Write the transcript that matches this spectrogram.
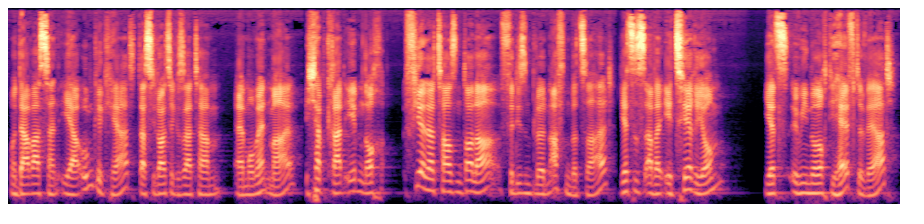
Und da war es dann eher umgekehrt, dass die Leute gesagt haben, äh, Moment mal, ich habe gerade eben noch 400.000 Dollar für diesen blöden Affen bezahlt. Jetzt ist aber Ethereum jetzt irgendwie nur noch die Hälfte wert.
